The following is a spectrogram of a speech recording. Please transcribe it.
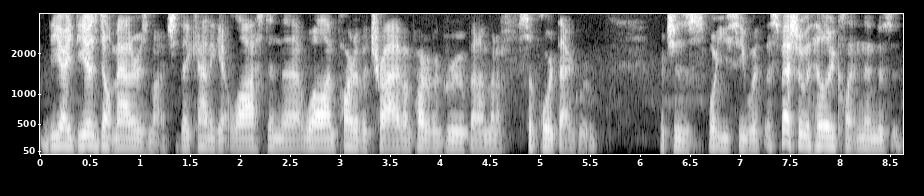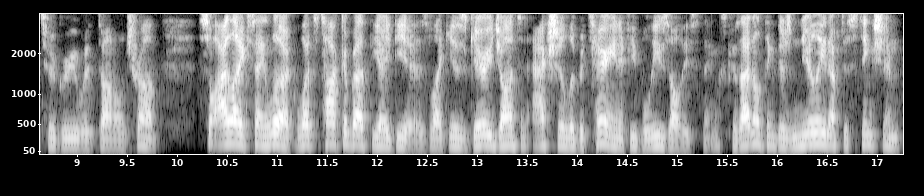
the ideas don't matter as much. They kind of get lost in the well, I'm part of a tribe, I'm part of a group, and I'm going to f- support that group, which is what you see with, especially with Hillary Clinton, and to, to agree with Donald Trump. So I like saying, look, let's talk about the ideas. Like, is Gary Johnson actually a libertarian if he believes all these things? Because I don't think there's nearly enough distinction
